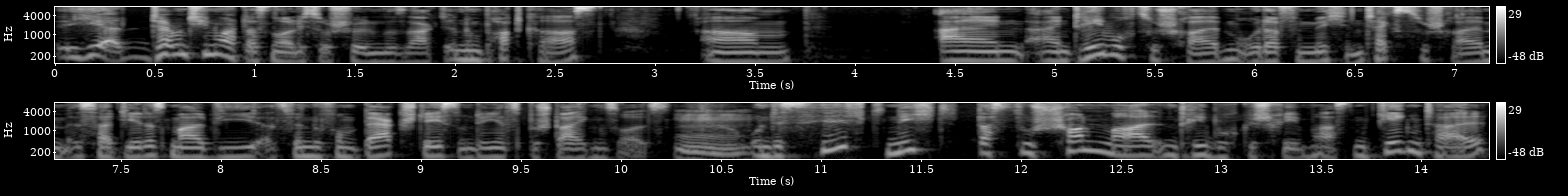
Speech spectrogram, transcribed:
hier, Tarantino hat das neulich so schön gesagt in einem Podcast. Ähm, ein, ein Drehbuch zu schreiben oder für mich einen Text zu schreiben, ist halt jedes Mal wie, als wenn du vom Berg stehst und den jetzt besteigen sollst. Und es hilft nicht, dass du schon mal ein Drehbuch geschrieben hast. Im Gegenteil,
